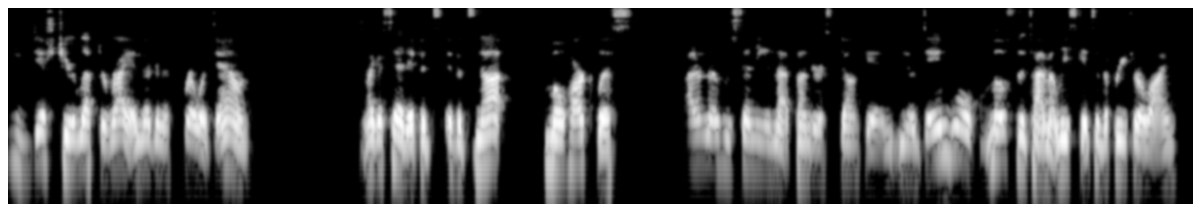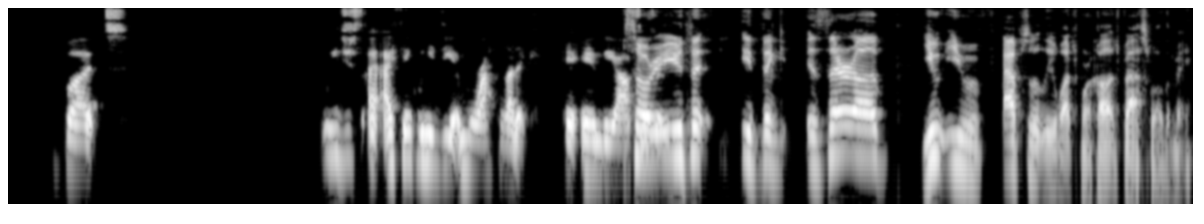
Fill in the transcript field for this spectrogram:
you dish to your left or right, and they're going to throw it down. Like I said, if it's if it's not Mo Harkless, I don't know who's sending in that thunderous dunk in. You know, Dame will most of the time at least get to the free throw line, but we just I, I think we need to get more athletic in, in the offseason. so you think you think is there a you you've absolutely watched more college basketball than me.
